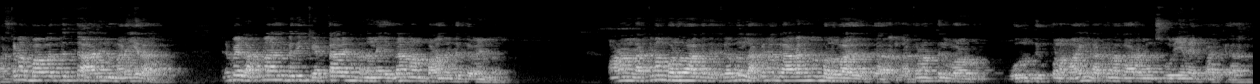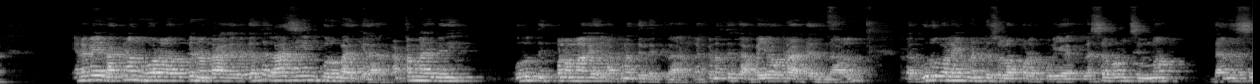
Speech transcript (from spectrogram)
லக்ன பாவத்துக்கு ஆறில் மறைகிறார். எனவே லக்னாதிபதி கெட்டார் என்ற நிலையில் தான் நாம் பலன் எடுக்க வேண்டும். ஆனால் லக்னம் வலுவாக இருக்கிறது லக்னகாரகனும் வலுவாக இருக்கிறார் லக்னத்தில் ஒரு குரு திக்பலமாகி லக்னகாரகன் சூரியனை பார்க்கிறார். எனவே லக்னம் ஓரளவுக்கு நன்றாக இருக்கிறது ராசியும் குரு பார்க்கிறார். அட்டமாதிபதி குரு திக்பலமாக லக்னத்தில் இருக்கிறார். லக்னத்துக்கு அபயோகராக இருந்தாலும் அந்த குரு வலயம் என்று சொல்லப்படக்கூடிய ரிஷபம் சிம்மம் தனுசு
